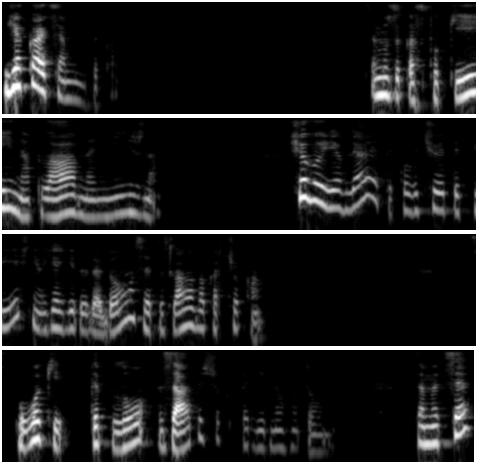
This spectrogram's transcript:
Яка ця музика? Це музика спокійна, плавна, ніжна. Що ви уявляєте, коли чуєте пісню Я їду додому Святослава Вакарчука? Спокій, тепло, затишок рідного дому. Саме це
